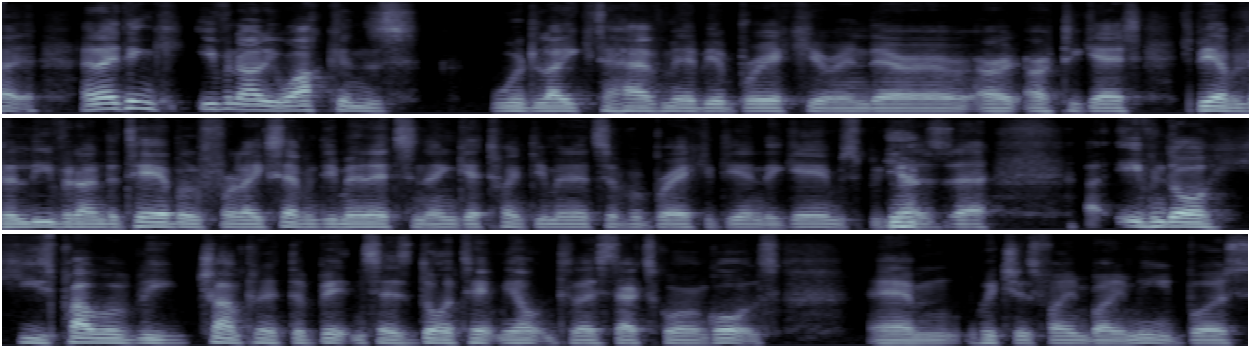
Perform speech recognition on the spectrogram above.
I, and I think even Ollie Watkins would like to have maybe a break here and there, or, or to get to be able to leave it on the table for like seventy minutes and then get twenty minutes of a break at the end of games because uh, even though he's probably chomping at the bit and says, "Don't take me out until I start scoring goals," um, which is fine by me. But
